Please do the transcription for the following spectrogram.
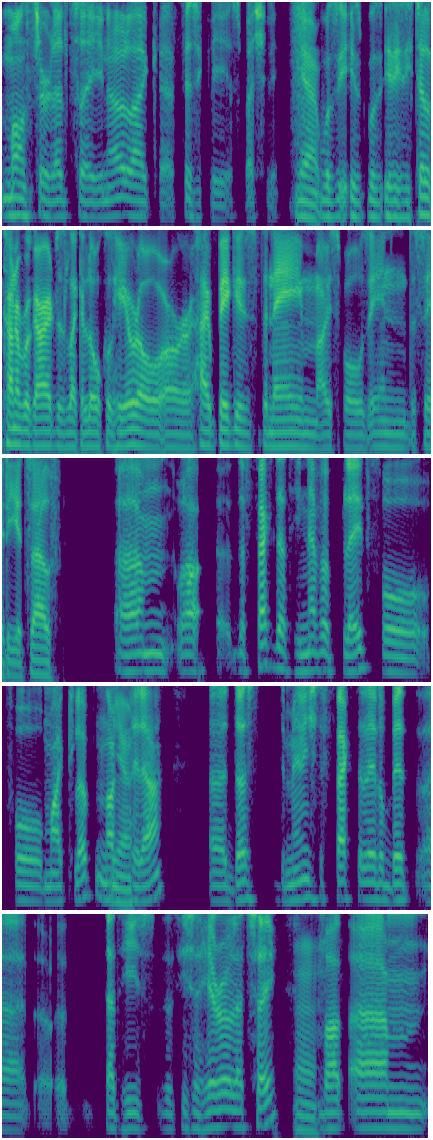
monster. Let's say you know, like uh, physically especially. Yeah, was he, was is he still kind of regarded as like a local hero, or how big is the name? I suppose in the city itself. Um, well, uh, the fact that he never played for for my club, NAC Yeah. Uh, does diminish the fact a little bit uh, uh, that he's that he's a hero, let's say. Mm. But um,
